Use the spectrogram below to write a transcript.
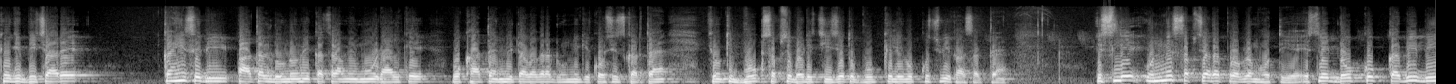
क्योंकि बेचारे कहीं से भी पातल ढूंढों में, कचरा में मुँह डाल के वो खाते हैं, मीठा वगैरह ढूँढने की कोशिश करते हैं, क्योंकि भूख सबसे बड़ी चीज़ है तो भूख के लिए वो कुछ भी खा सकते हैं। इसलिए उनमें सबसे ज़्यादा प्रॉब्लम होती है। इसलिए डॉग को कभी भी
